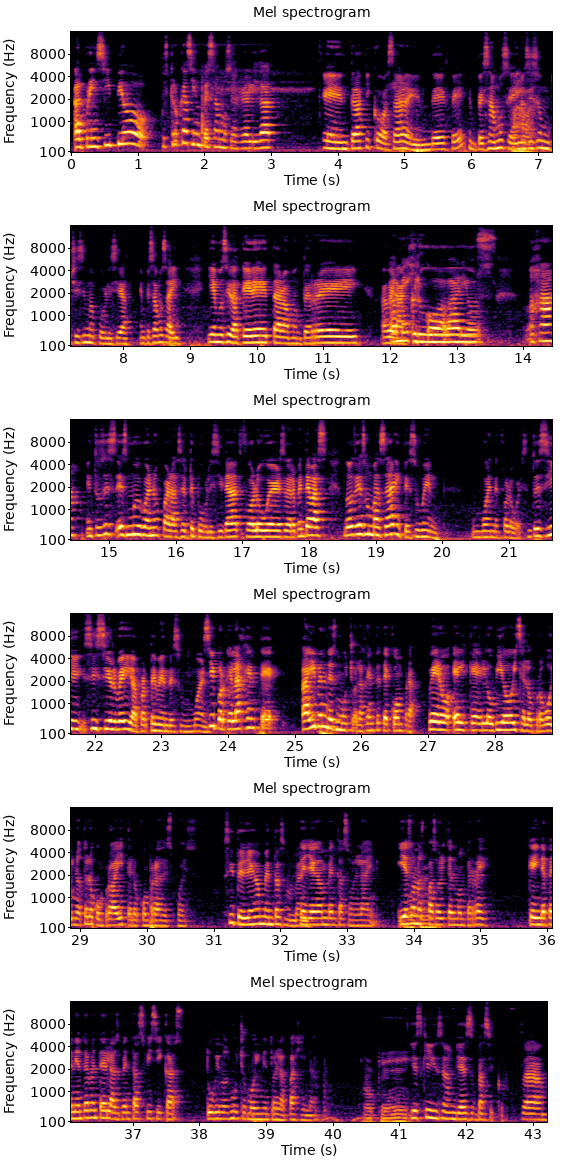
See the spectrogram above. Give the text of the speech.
Al principio, pues creo que así empezamos en realidad. En Tráfico Bazar, en DF, empezamos y ahí nos hizo muchísima publicidad. Empezamos ahí. Y hemos ido a Querétaro, a Monterrey, a Veracruz. A México, a varios. Ajá, entonces es muy bueno para hacerte publicidad, followers. De repente vas dos días a un bazar y te suben un buen de followers. Entonces sí, sí sirve y aparte vendes un buen. Sí, porque la gente ahí vendes mucho, la gente te compra, pero el que lo vio y se lo probó y no te lo compró ahí, te lo compra después. Sí, te llegan ventas online. Te llegan ventas online. Y eso nos pasó ahorita en Monterrey, que independientemente de las ventas físicas, tuvimos mucho movimiento en la página. Ok. Y es que Instagram ya es básico, o sea...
